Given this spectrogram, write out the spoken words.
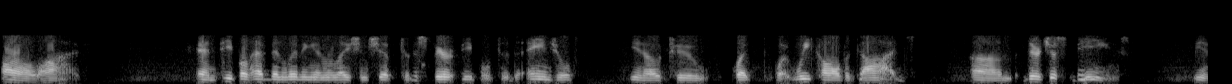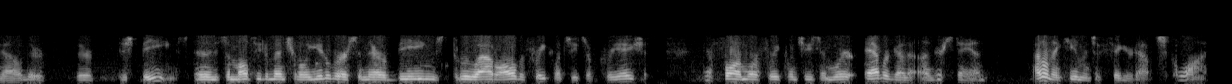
are alive. And people have been living in relationship to the spirit people, to the angels, you know, to what what we call the gods. Um, they're just beings. You know, they're they're just beings. And it's a multidimensional universe and there are beings throughout all the frequencies of creation. There are far more frequencies than we're ever going to understand. I don't think humans have figured out squat,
